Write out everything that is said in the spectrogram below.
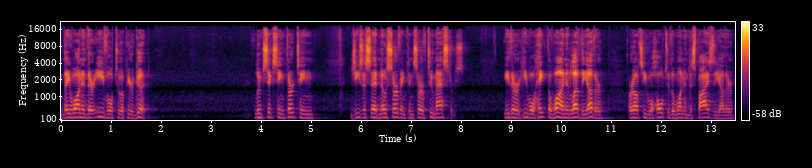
They wanted their evil to appear good. Luke 16 13, Jesus said, No servant can serve two masters. Either he will hate the one and love the other, or else he will hold to the one and despise the other.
